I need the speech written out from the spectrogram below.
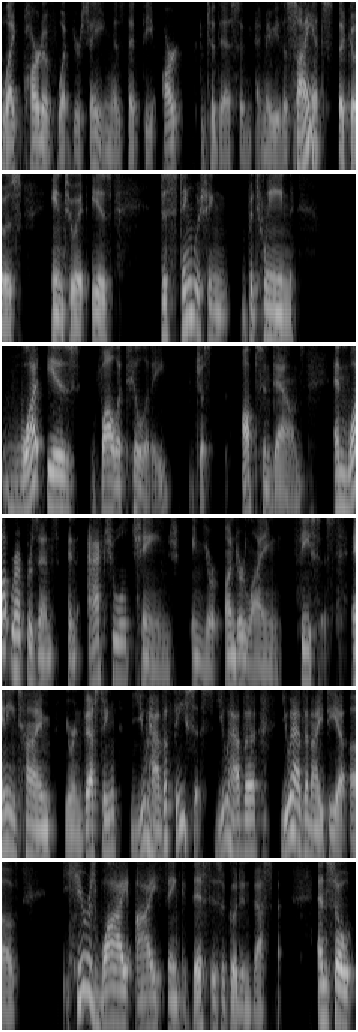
like part of what you're saying is that the art to this and, and maybe the science that goes into it is distinguishing between what is volatility, just ups and downs, and what represents an actual change in your underlying thesis. Anytime you're investing you have a thesis. You have a you have an idea of here's why i think this is a good investment. And so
